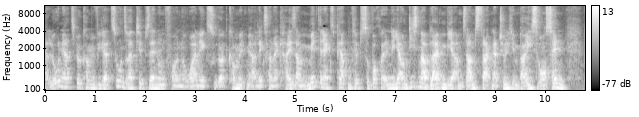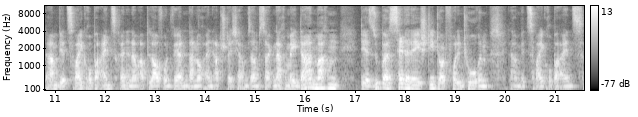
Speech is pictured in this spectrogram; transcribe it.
Hallo und herzlich willkommen wieder zu unserer Tippsendung von onex2.com mit mir Alexander Kaiser mit den Expertentipps zum Wochenende. Ja, und diesmal bleiben wir am Samstag natürlich in Paris-Vincennes. Da haben wir zwei Gruppe 1 Rennen am Ablauf und werden dann noch einen Abstecher am Samstag nach Maidan machen. Der Super Saturday steht dort vor den Toren. Da haben wir zwei Gruppe 1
